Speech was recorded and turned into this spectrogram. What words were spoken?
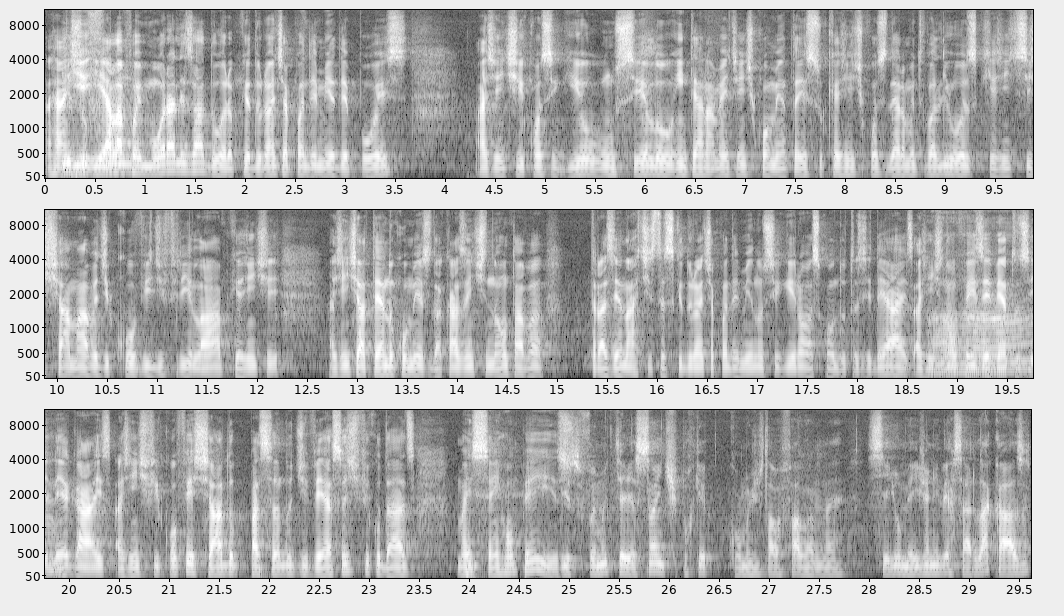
Ah, Isso e, e foi- ela foi moralizadora, porque durante a pandemia depois a gente conseguiu um selo internamente, a gente comenta isso que a gente considera muito valioso, que a gente se chamava de Covid Free lá, porque a gente a gente até no começo da casa a gente não estava trazendo artistas que durante a pandemia não seguiram as condutas ideais, a gente não fez eventos ilegais, a gente ficou fechado passando diversas dificuldades, mas sem romper isso. Isso foi muito interessante, porque, como a gente estava falando, né, seria o mês de aniversário da casa.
